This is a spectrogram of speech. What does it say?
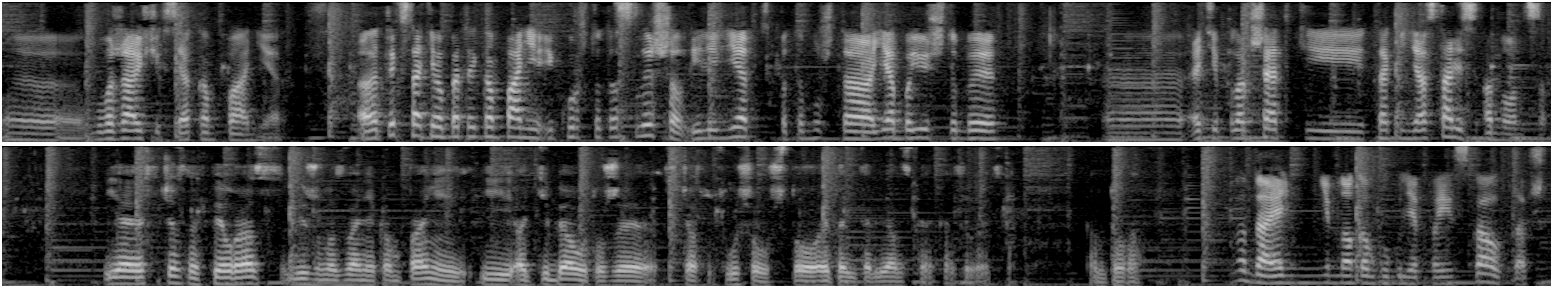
э, уважающих себя компаниях. Э, ты, кстати, об этой компании и курс что-то слышал или нет? Потому что я боюсь, чтобы э, эти планшетки так и не остались анонсом. Я, если честно, в первый раз вижу название компании, и от тебя вот уже сейчас услышал, что это итальянская, оказывается, контора. Ну да, я немного в гугле поискал, так что...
